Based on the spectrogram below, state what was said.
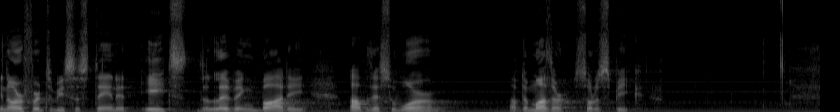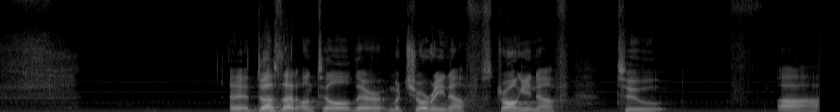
in order for it to be sustained, it eats the living body of this worm, of the mother, so to speak. And it does that until they're mature enough, strong enough to, uh,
